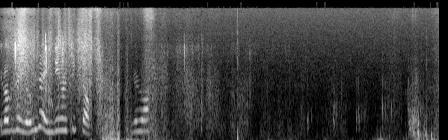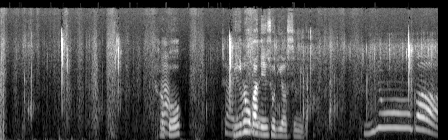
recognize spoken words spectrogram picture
여러분들 여기서 엔딩을 찍죠. 일로 와. 결국 자, 민호가 낸 소리였습니다. 민호가 와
